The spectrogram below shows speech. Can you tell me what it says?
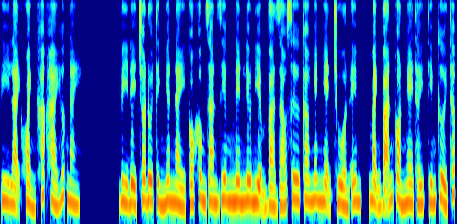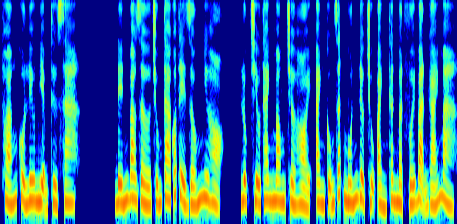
ghi lại khoảnh khắc hài hước này. Vì để cho đôi tình nhân này có không gian riêng nên Lưu Niệm và giáo sư cao nhanh nhẹn chuồn êm, Mạnh Vãn còn nghe thấy tiếng cười thấp thoáng của Lưu Niệm từ xa. Đến bao giờ chúng ta có thể giống như họ? Lục Triều Thanh mong chờ hỏi, anh cũng rất muốn được chụp ảnh thân mật với bạn gái mà.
